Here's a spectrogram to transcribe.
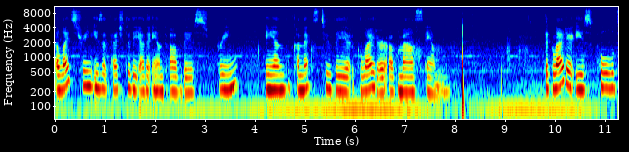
A light string is attached to the other end of the spring and connects to the glider of mass m. The glider is pulled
